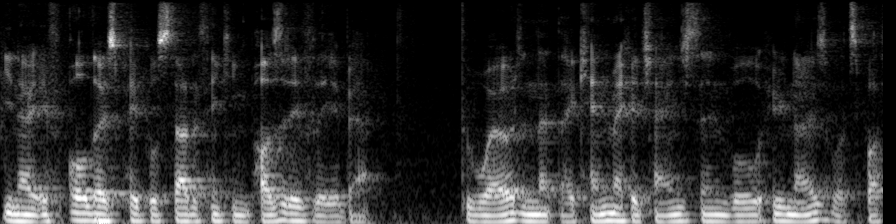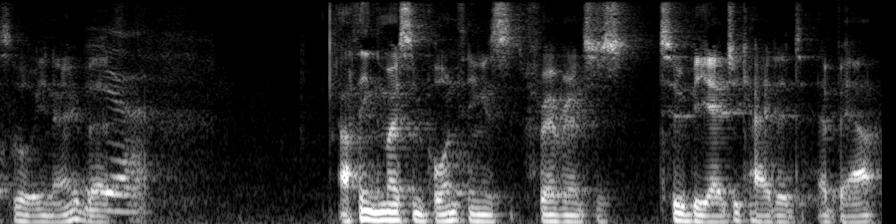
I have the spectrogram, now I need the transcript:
you know if all those people started thinking positively about the world and that they can make a change, then well, who knows what's possible, you know? But yeah, I think the most important thing is for everyone just to be educated about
